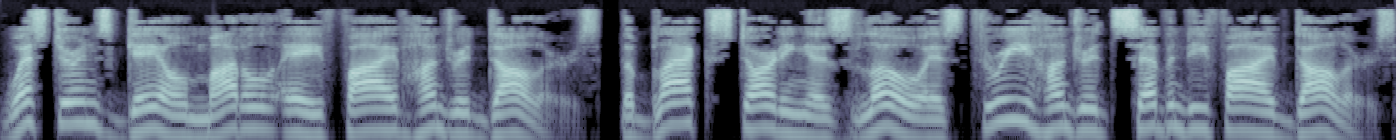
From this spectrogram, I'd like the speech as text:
Western's Gale Model A $500, the Black starting as low as $375,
